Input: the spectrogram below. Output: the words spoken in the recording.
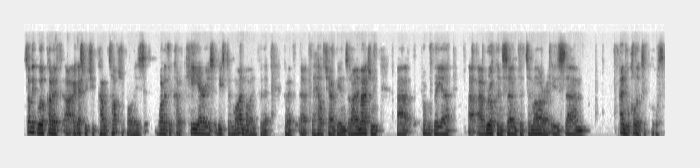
something we'll kind of i guess we should kind of touch upon is one of the kind of key areas at least in my mind for the kind of uh, the health champions. And i imagine uh, probably a, a, real concern for Tamara is, um, and your colleagues, of course,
